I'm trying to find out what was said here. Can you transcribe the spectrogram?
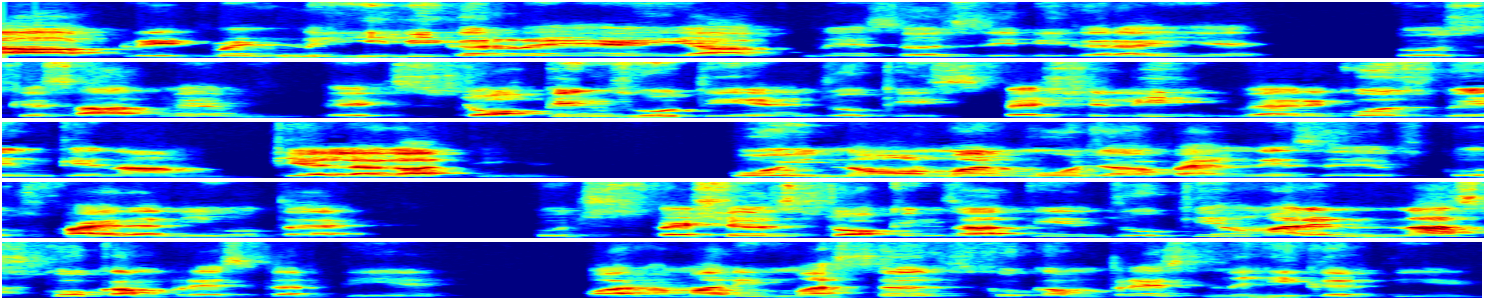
आप ट्रीटमेंट नहीं भी कर रहे हैं या आपने सर्जरी भी कराई है तो इसके साथ में एक स्टॉकिंग्स होती हैं जो कि स्पेशली वेरिकोज वेन के नाम के अलग आती हैं। कोई नॉर्मल मोजा पहनने से उसको फ़ायदा नहीं होता है। कुछ स्पेशल स्टॉकिंग्स आती हैं जो कि हमारे नस को कंप्रेस करती हैं और हमारी मसल्स को कंप्रेस नहीं करती हैं।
